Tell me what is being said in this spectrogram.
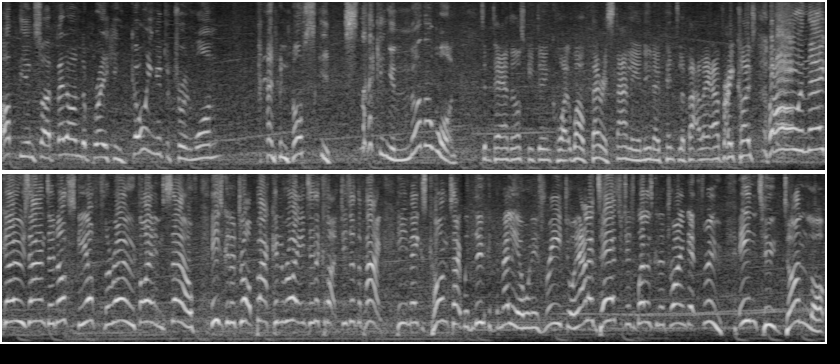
up the inside, better under braking, going into turn one. Andonovski snacking another one. Timothy Andonovski doing quite well. Ferris Stanley and Nuno Pinto battling out very close. Oh, and there goes Andonovski off the road by himself. He's going to drop back and right into the clutches of the pack. He makes contact with Luca D'Amelio on his rejoin. Alan Terzic as well is going to try and get through into Dunlop.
